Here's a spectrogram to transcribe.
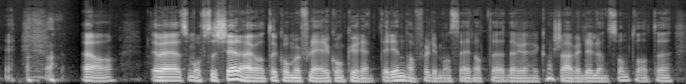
ja. Det som ofte skjer, er jo at det kommer flere konkurrenter inn, da, fordi man ser at det, det, kanskje er veldig lønnsomt, og at det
